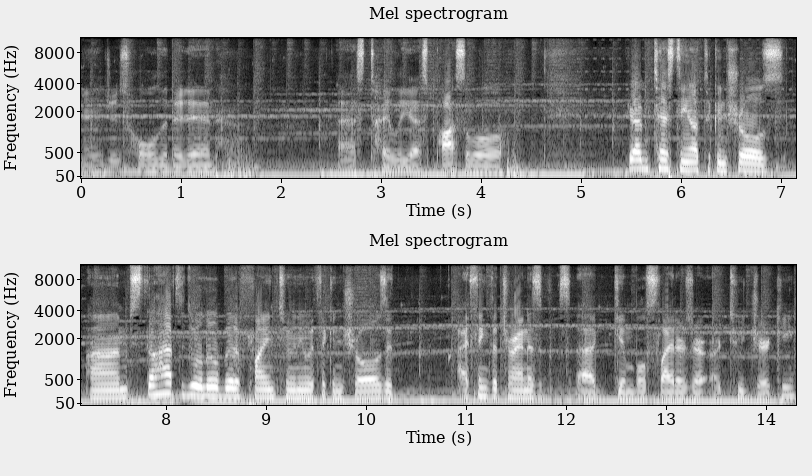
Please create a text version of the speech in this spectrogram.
and just holding it in as tightly as possible. Here I'm testing out the controls. Um, still have to do a little bit of fine tuning with the controls. It, I think the Taranis uh, gimbal sliders are, are too jerky.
